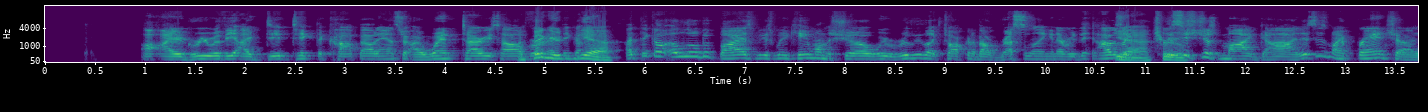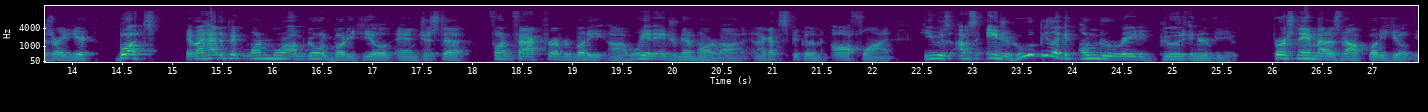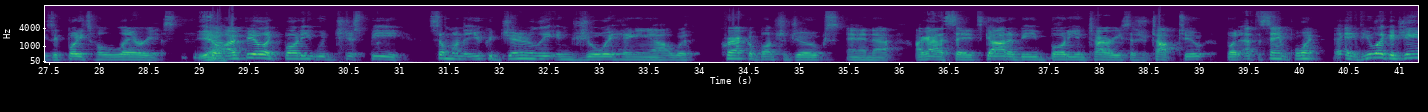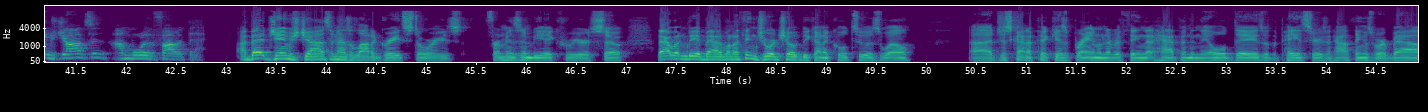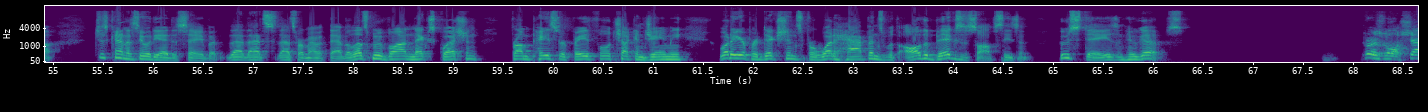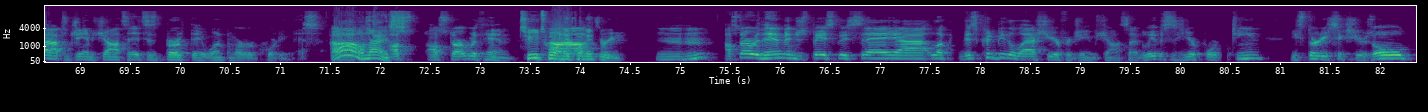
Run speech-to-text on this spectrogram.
I agree with you. I did take the cop out answer. I went Tyrese Halliburton. I figured, I think yeah. I, I think a, a, little bit biased because when he came on the show, we were really like talking about wrestling and everything. I was yeah, like, true. this is just my guy. This is my franchise right here. But if I had to pick one more, I'm going Buddy Hield. And just a fun fact for everybody, uh, we had Andrew Nembhard on, and I got to speak with him offline. He was, I was like, Andrew, who would be like an underrated good interview? First name out of his mouth, Buddy Hield. He's like, Buddy's hilarious. Yeah. So I feel like Buddy would just be someone that you could generally enjoy hanging out with, crack a bunch of jokes. And uh, I got to say, it's got to be Buddy and Tyrese as your top two. But at the same point, hey, if you like a James Johnson, I'm more than fine with that. I bet James Johnson has a lot of great stories from his NBA career. So that wouldn't be a bad one. I think George Hill would be kind of cool too as well. uh, just kind of pick his brain on everything that happened in the old days with the Pacers and how things were about. Just kind of see what he had to say. But that, that's that's where I'm at with that. But let's move on. Next question from Pacer Faithful, Chuck and Jamie. What are your predictions for what happens with all the bigs this offseason? Who stays and who goes? First of all, shout out to James Johnson. It's his birthday when we're recording this. Oh, I'll, nice. I'll, I'll start with him. 22023. hmm I'll start with him and just basically say, uh, look, this could be the last year for James Johnson. I believe this is year 14. He's 36 years old.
